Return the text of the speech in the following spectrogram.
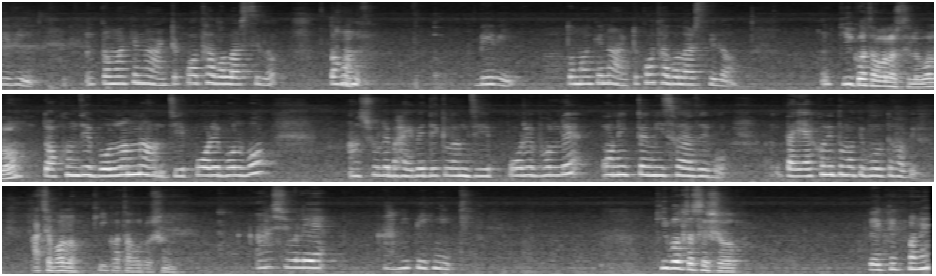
বেবি তোমাকে না একটা কথা বলার ছিল। তখন বেবি তোমাকে না একটা কথা বলার ছিল। কি কথা বলার ছিল বলো? তখন যে বললাম না যে পরে বলব আসলে ভাইবে দেখলাম যে পরে বললে অনেকটা মিস হয়ে যাব তাই এখনই তোমাকে বলতে হবে। আচ্ছা বলো কি কথা বলব শুনি। আসলে আমি পিকনিক কি বলতেছে সব পিকনিক মানে?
